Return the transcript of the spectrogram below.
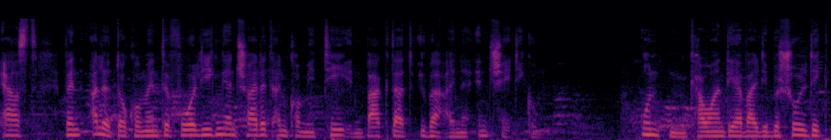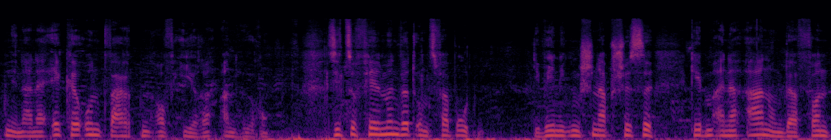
Erst wenn alle Dokumente vorliegen, entscheidet ein Komitee in Bagdad über eine Entschädigung. Unten kauern derweil die Beschuldigten in einer Ecke und warten auf ihre Anhörung. Sie zu filmen wird uns verboten. Die wenigen Schnappschüsse geben eine Ahnung davon,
